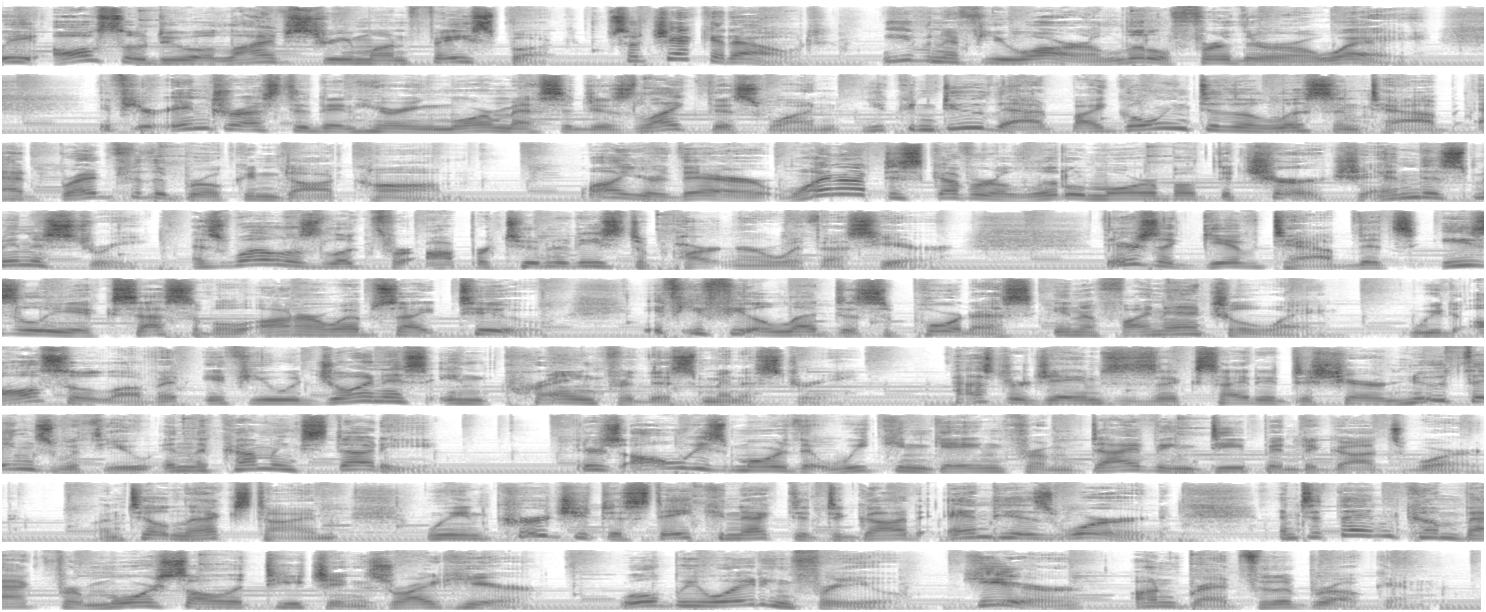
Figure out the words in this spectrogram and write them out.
We also do a live stream on Facebook, so check it out, even if you are a little further away. If you're interested in hearing more messages like this one, you can do that by going to the Listen tab at breadforthebroken.com. While you're there, why not discover a little more about the church and this ministry, as well as look for opportunities to partner with us here? There's a Give tab that's easily accessible on our website too, if you feel led to support us in a financial way. We'd also love it if you would join us in praying for this ministry. Pastor James is excited to share new things with you in the coming study. There's always more that we can gain from diving deep into God's Word. Until next time, we encourage you to stay connected to God and His Word, and to then come back for more solid teachings right here. We'll be waiting for you, here on Bread for the Broken.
